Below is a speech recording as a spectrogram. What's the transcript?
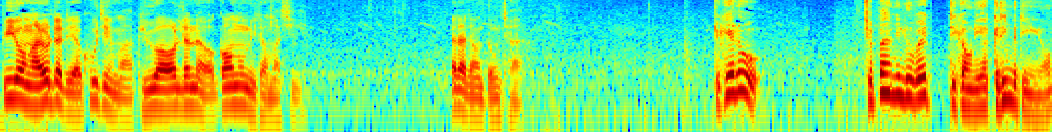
ပြီးတော့ငါတို့တက်တွေကအခုချိန်မှာ viewer ရောလက်နဲ့ရောအကောင်းဆုံးနေထားမှရှိအဲ့ဒါကြောင့်တုံးချတကယ်လို့ဂျပန်နေလိုပဲဒီကောင်တွေကဂရိမတင်ရော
